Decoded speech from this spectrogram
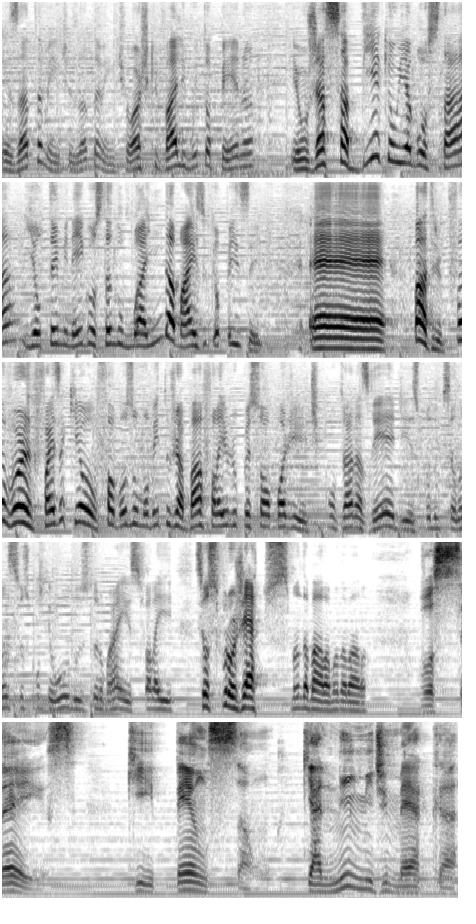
Exatamente, exatamente. Eu acho que vale muito a pena. Eu já sabia que eu ia gostar e eu terminei gostando ainda mais do que eu pensei. É... Patrick, por favor, faz aqui o famoso momento jabá, fala aí onde o pessoal pode te encontrar nas redes, quando você lança seus conteúdos e tudo mais, fala aí seus projetos, manda bala, manda bala. Vocês que pensam que anime de mecha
